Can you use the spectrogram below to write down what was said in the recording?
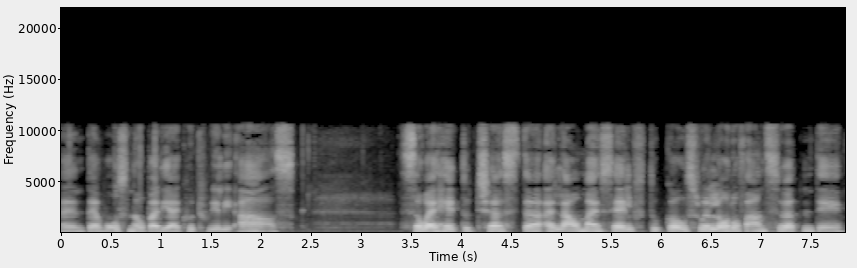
And there was nobody I could really ask. So I had to just uh, allow myself to go through a lot of uncertainty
